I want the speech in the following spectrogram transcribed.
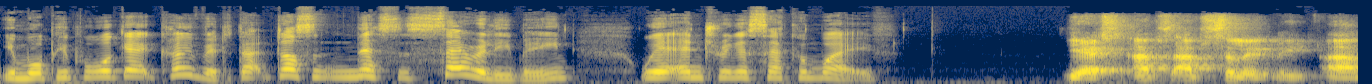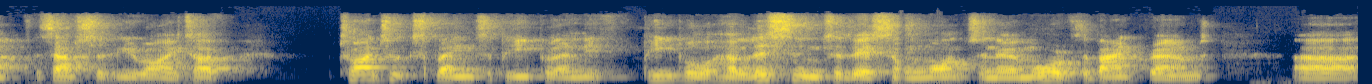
more people will get COVID. That doesn't necessarily mean we're entering a second wave. Yes, absolutely. Um, it's absolutely right. I've tried to explain to people, and if people are listening to this and want to know more of the background, uh,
